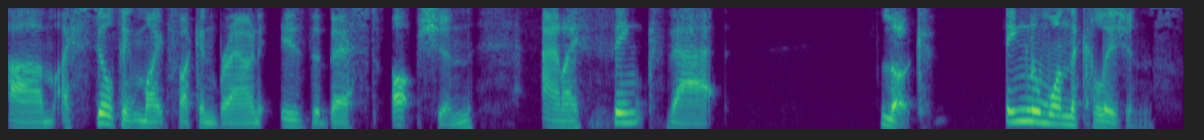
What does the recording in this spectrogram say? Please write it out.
Um, I still think Mike fucking Brown is the best option, and I think that look, England won the collisions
